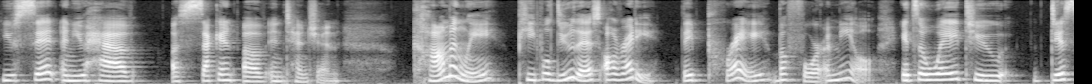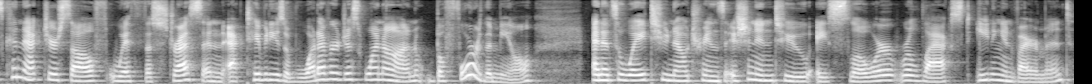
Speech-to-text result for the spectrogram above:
you sit and you have a second of intention. Commonly, people do this already. They pray before a meal. It's a way to disconnect yourself with the stress and activities of whatever just went on before the meal. And it's a way to now transition into a slower, relaxed eating environment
